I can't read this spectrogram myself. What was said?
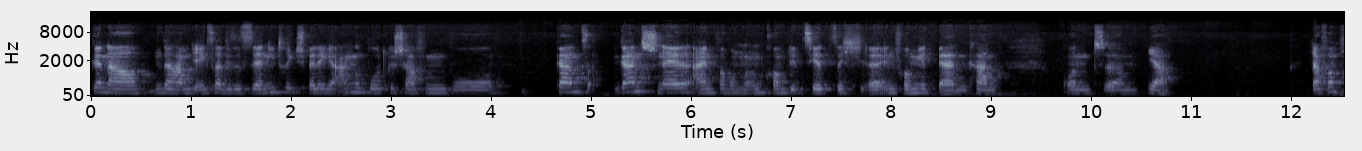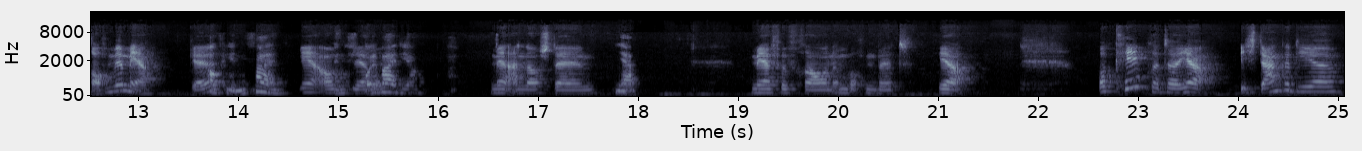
Genau, und da haben die extra dieses sehr niedrigschwellige Angebot geschaffen, wo ganz, ganz schnell, einfach und unkompliziert sich äh, informiert werden kann. Und ähm, ja, davon brauchen wir mehr, gell? Auf jeden Fall. Mehr Bin ich voll Aufklärung, bei dir. mehr Anlaufstellen, Ja, mehr für Frauen im Wochenbett. Ja. Okay, Britta, ja, ich danke dir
